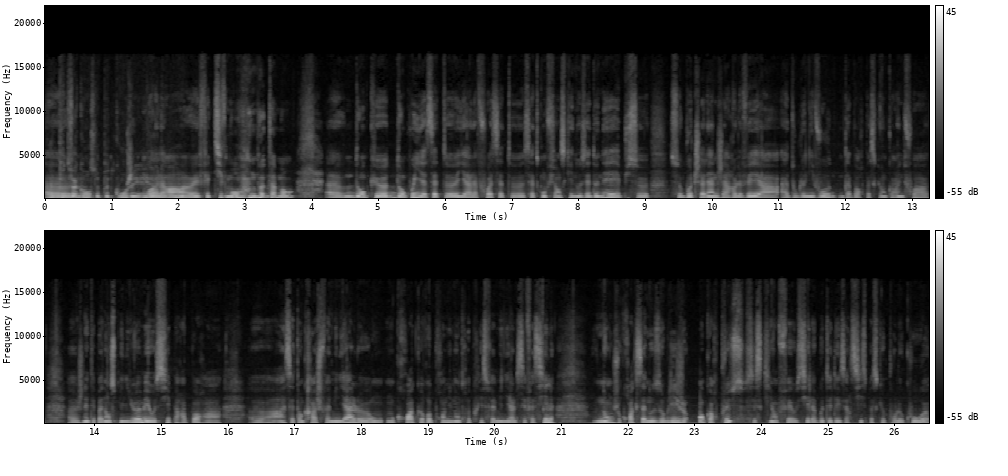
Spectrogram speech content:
Le peu de vacances, le peu de congés. Voilà, mm. effectivement, notamment. donc, donc oui, il y, a cette, il y a à la fois cette, cette confiance qui nous est donnée et puis ce, ce beau challenge à relever à, à double niveau. D'abord parce qu'encore une fois, je n'étais pas dans ce milieu, mais aussi par rapport à, euh, cet ancrage familial. On, croit que reprendre une entreprise familiale, c'est facile. Non, je crois que ça nous oblige encore plus. C'est ce qui en fait aussi la beauté de l'exercice, parce que pour le coup, euh,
